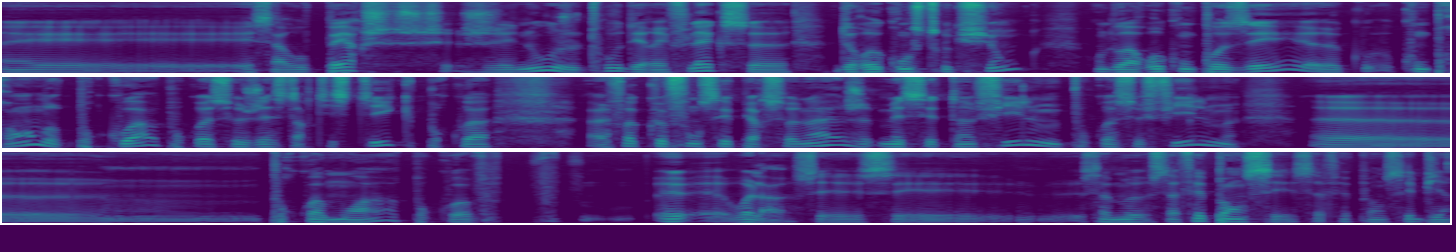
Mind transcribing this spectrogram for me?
Et, ça opère ch- chez nous, je trouve, des réflexes euh, de reconstruction. On doit recomposer, euh, co- comprendre pourquoi, pourquoi ce geste artistique, pourquoi à la fois que font ces personnages, mais c'est un film, pourquoi ce film, euh, pourquoi moi, pourquoi, voilà, ça me, ça fait penser, ça fait penser bien.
